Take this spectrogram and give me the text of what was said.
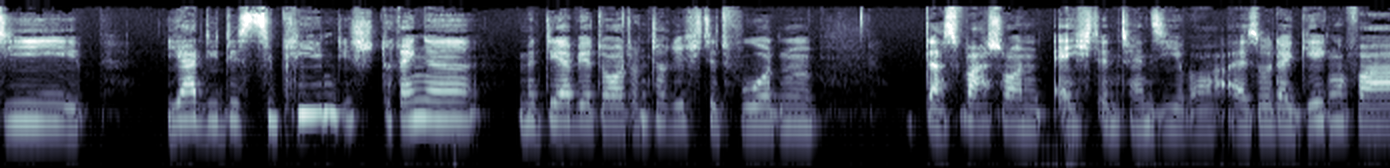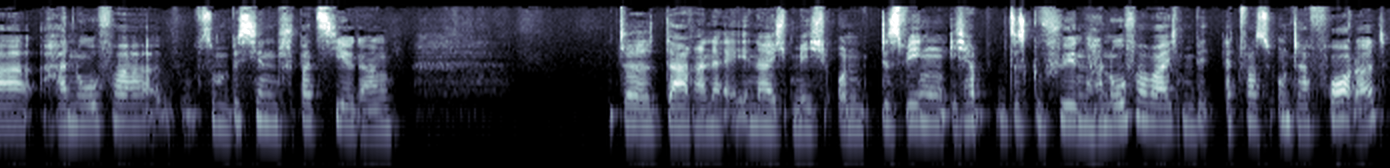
die, ja, die Disziplin, die Strenge, mit der wir dort unterrichtet wurden, das war schon echt intensiver. Also dagegen war Hannover so ein bisschen ein Spaziergang daran erinnere ich mich. Und deswegen, ich habe das Gefühl, in Hannover war ich etwas unterfordert.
